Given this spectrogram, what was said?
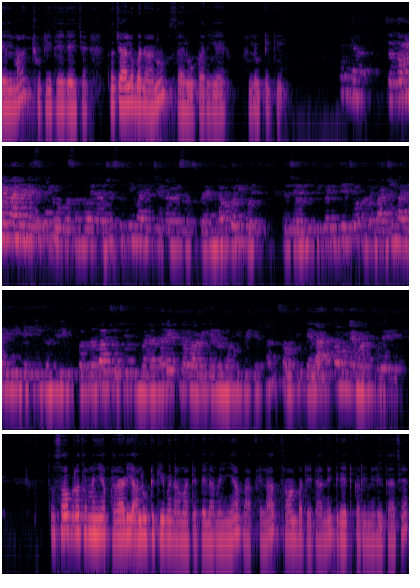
તેલમાં છૂટી થઈ જાય છે. તો ચાલો બનાવવાનું શરૂ કરીએ આલુ ટીકી જો તમને મારી રેસિપીઓ પસંદ હોય હજુ સુધી મારી ચેનલને સબસ્ક્રાઈબ ન કરી હોય તો જરૂરથી કરી દેજો અને બાજુમાં રહેલી બેલની ઘંટડી ઉપર દબાવજો, જેથી મારા દરેક નવા વિડીયોનું નોટિફિકેશન સૌથી પહેલાં તમને મળતું રહે. તો સૌપ્રથમ અહીંયા ફરાળી આલુ ટિક્કી બનાવવા માટે પહેલાં મેં અહીંયા બાફેલા ત્રણ બટેટાને ગ્રેટ કરીને લીધા છે.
